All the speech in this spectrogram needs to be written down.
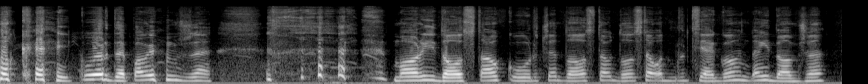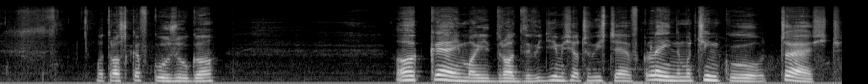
Okej, kurde, powiem, że Mori dostał, kurczę, dostał, dostał od Bruciego, no i dobrze. Bo troszkę wkurzył go. Okej, moi drodzy, widzimy się oczywiście w kolejnym odcinku. Cześć!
